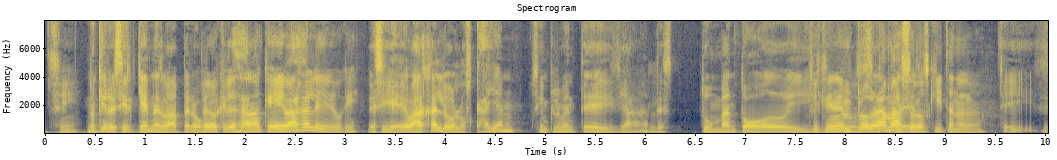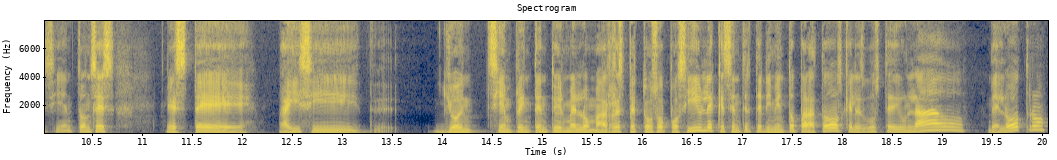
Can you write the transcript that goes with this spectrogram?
Sí. No quiero decir quiénes, va, pero, Pero que les hagan que bájale o qué. les eh, bájale o los callan. Simplemente ya les tumban todo y... Si tienen programas, se los quitan. Sí, sí, sí. Entonces, este, ahí sí, yo siempre intento irme lo más respetuoso posible, que sea entretenimiento para todos, que les guste de un lado, del otro,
